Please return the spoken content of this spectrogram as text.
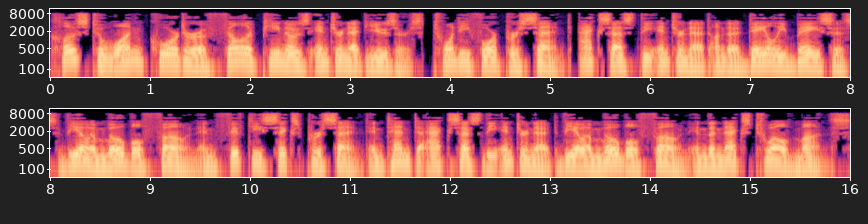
Close to one-quarter of Filipinos' Internet users 24% accessed the Internet on a daily basis via a mobile phone and 56% intend to access the Internet via a mobile phone in the next 12 months.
